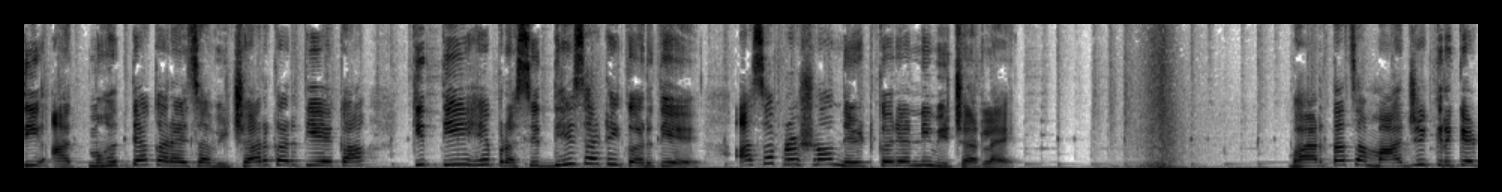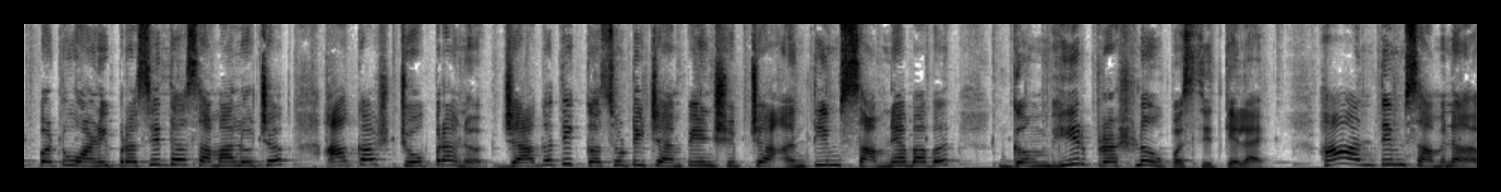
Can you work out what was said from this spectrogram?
ती आत्महत्या करायचा विचार करतेय का? की ती हे प्रसिद्धीसाठी करतेय? असा प्रश्न नेटकऱ्यांनी विचारलाय. भारताचा माजी क्रिकेटपटू आणि प्रसिद्ध समालोचक आकाश चोप्रानं जागतिक कसोटी चॅम्पियनशिपच्या अंतिम सामन्याबाबत गंभीर प्रश्न उपस्थित केलाय. हा अंतिम सामना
